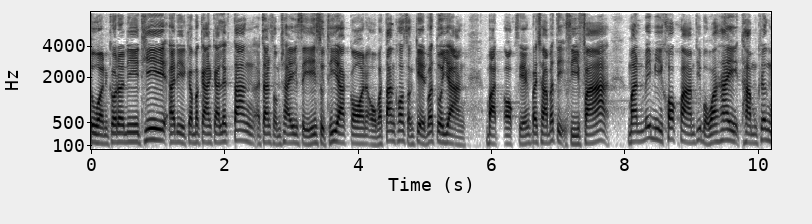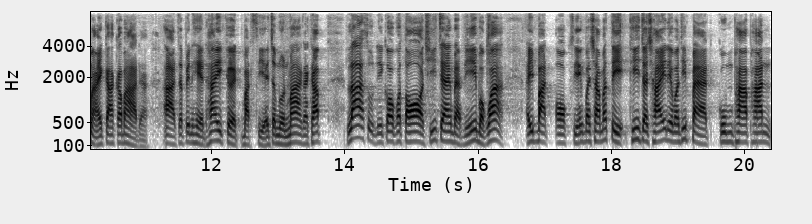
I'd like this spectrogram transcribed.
ส่วนกรณีที่อดีตกรรมการการเลือกตั้งอาจารย์สมชัยศรีสุทธิยากรออกมาตั้งข้อสังเกตว่าตัวอย่างบัตรออกเสียงประชามติสีฟ้า มันไม่มีข้อความที่บอกว่าให้ทำเครื่องหมายกากบาทอะอาจจะเป็นเหตุให้เกิดบัตรเสียจำนวนมากนะครับ ล่าสุดนี้กกตชี้แจงแบบนี้บอกว่าไอ้บัตรออกเสียงประชามติที่จะใช้ในวันที่ 8 กุมภาพันธ์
